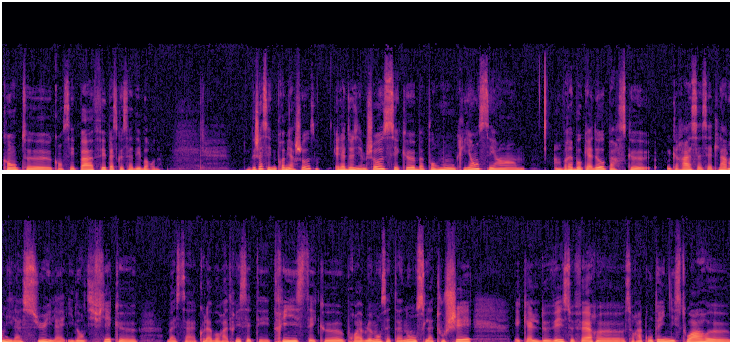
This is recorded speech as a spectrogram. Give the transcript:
quand, euh, quand c'est pas fait parce que ça déborde. Déjà, c'est une première chose. Et la deuxième chose, c'est que bah, pour mon client, c'est un, un vrai beau cadeau parce que grâce à cette larme, il a su, il a identifié que bah, sa collaboratrice était triste et que probablement cette annonce l'a touchée et qu'elle devait se faire euh, se raconter une histoire euh,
